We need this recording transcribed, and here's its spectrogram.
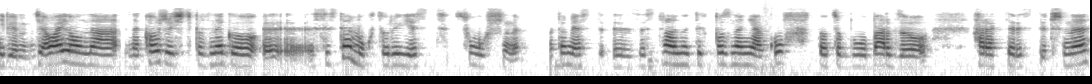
nie wiem, działają na, na korzyść pewnego e, systemu, który jest słuszny. Natomiast e, ze strony tych poznaniaków, to co było bardzo charakterystyczne,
